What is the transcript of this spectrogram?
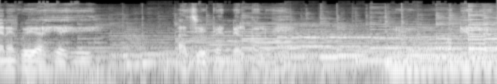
এনেকৈ আহি আহি আজিৰ পেণ্ডেল পালোহি। আৰু সন্ধিয়ালৈ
